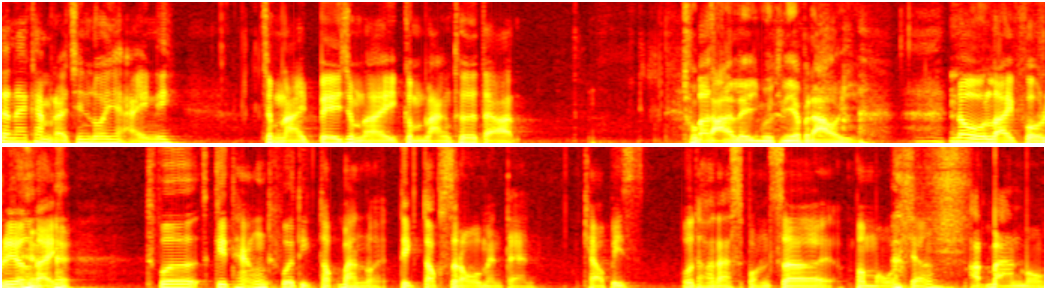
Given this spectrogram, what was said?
តើណាកាមេរ៉ាចេញលុយឲ្យឯងនេះចំណាយពេលចំណាយកម្លាំងធ្វើតែអត់ឈប់ដើរលេងមួយគ្នាបដ ாய் no like for real like ធ្វើគេថាំងធ្វើ TikTok បាន TikTok ស្រោមែនតើក្រៅពីឧទាហរណ៍ថា sponsor ប្រម៉ូទអញ្ចឹងអត់បានហ្មង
